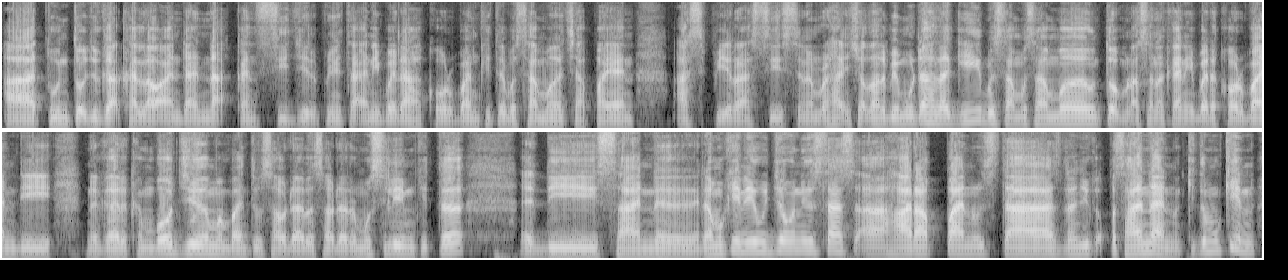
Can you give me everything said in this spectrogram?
uh, tuntut juga kalau anda nakkan sijil penyertaan ibadah korban kita bersama capaian aspirasi Senang Berhad. InsyaAllah lebih mudah lagi bersama-sama untuk melaksanakan ibadah korban di negara Kemboja. Membantu saudara-saudara Muslim kita uh, di sana. Dan mungkin di ujung ni Ustaz, uh, harapan Ustaz dan juga pesanan. Kita mungkin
